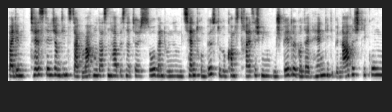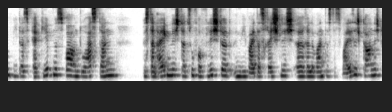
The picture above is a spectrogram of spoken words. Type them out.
bei dem Test, den ich am Dienstag machen lassen habe, ist natürlich so, wenn du in einem Zentrum bist, du bekommst 30 Minuten später über dein Handy die Benachrichtigung, wie das Ergebnis war und du hast dann, bist dann eigentlich dazu verpflichtet, inwieweit das rechtlich äh, relevant ist, das weiß ich gar nicht.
